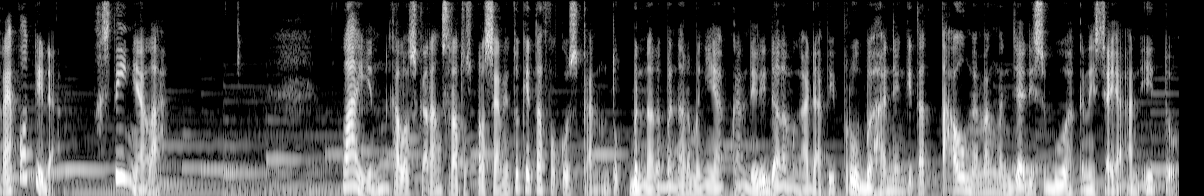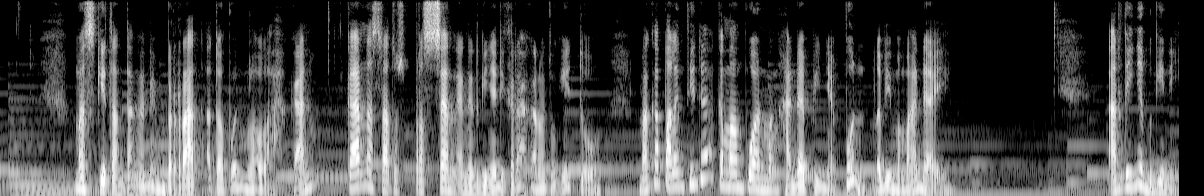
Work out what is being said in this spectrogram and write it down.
Repot tidak? Pastinya lah. Lain kalau sekarang 100% itu kita fokuskan untuk benar-benar menyiapkan diri dalam menghadapi perubahan yang kita tahu memang menjadi sebuah keniscayaan itu. Meski tantangannya berat ataupun melelahkan, karena 100% energinya dikerahkan untuk itu, maka paling tidak kemampuan menghadapinya pun lebih memadai. Artinya begini,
